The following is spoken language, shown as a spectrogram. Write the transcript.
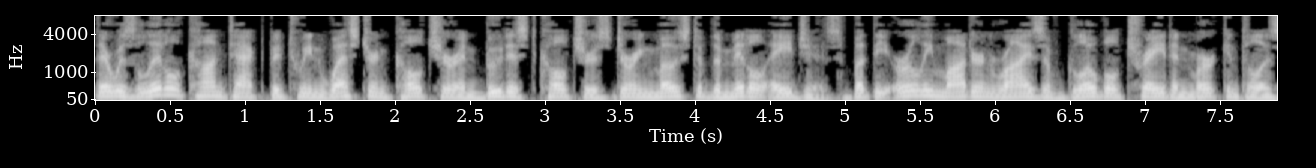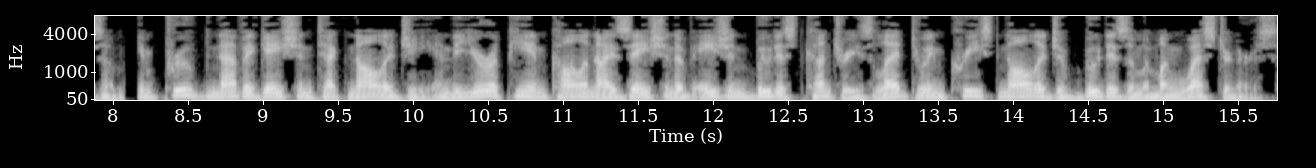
There was little contact between Western culture and Buddhist cultures during most of the Middle Ages but the early modern rise of global trade and mercantilism, improved navigation technology and the European colonization of Asian Buddhist countries led to increased knowledge of Buddhism among Westerners.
